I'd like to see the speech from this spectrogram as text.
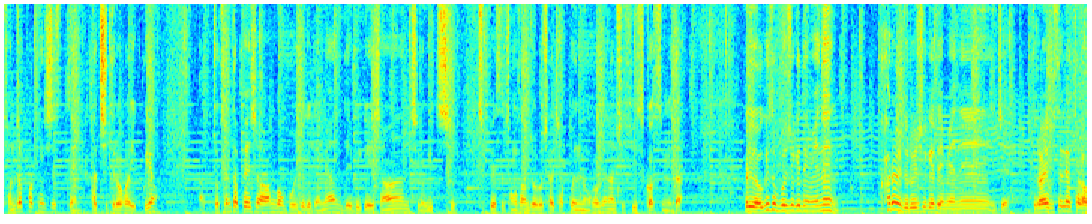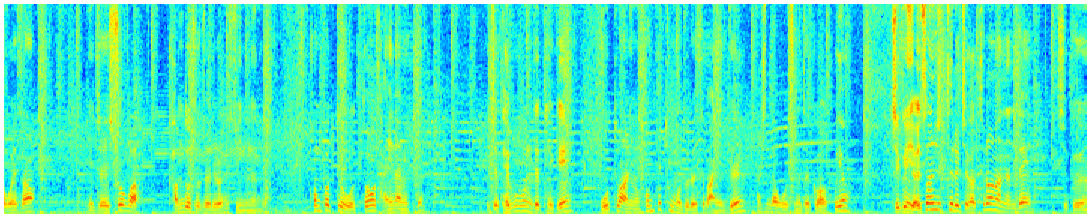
전자 파킹 시스템 같이 들어가 있고요. 앞쪽 센터 페시아 한번 보시게 되면 내비게이션, 지금 위치, GPS 정상적으로 잘 잡고 있는 거 확인하실 수 있을 것 같습니다. 그리고 여기서 보시게 되면은 칼을 누르시게 되면은 이제 드라이브 셀렉터라고 해서 이제 쇼바 감도 조절을 할 수 있는 거 컴포트 오토 다이나믹 등 이제 대부분 이제 되게 오토 아니면 컴포트 모드로 해서 많이들 하신다고 보시면 될 것 같고요. 지금 열선 시트를 제가 틀어놨는데 지금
